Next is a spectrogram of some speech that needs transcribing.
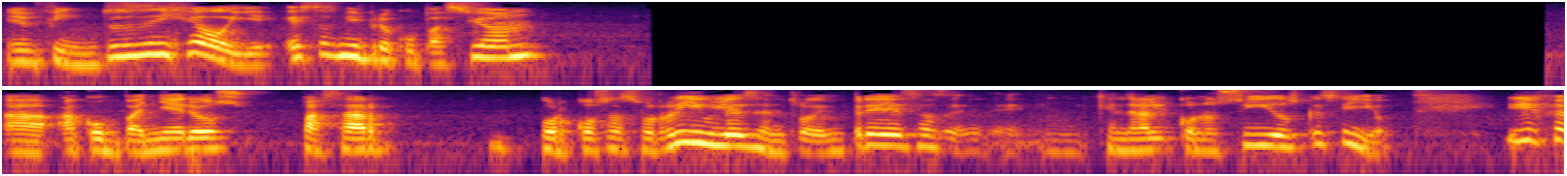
en fin, entonces dije, oye, esta es mi preocupación. A, a compañeros pasar por cosas horribles dentro de empresas, en, general conocidos, qué sé yo. Y dije,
